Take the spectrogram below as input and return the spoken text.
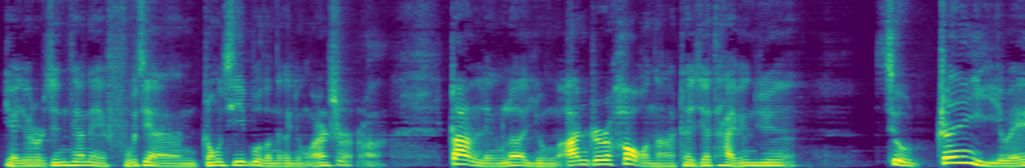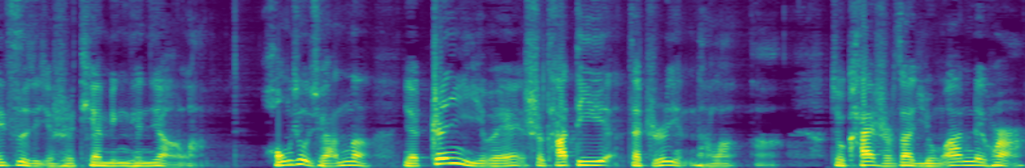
也就是今天那福建中西部的那个永安市啊。占领了永安之后呢，这些太平军就真以为自己是天兵天将了。洪秀全呢，也真以为是他爹在指引他了啊，就开始在永安这块儿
